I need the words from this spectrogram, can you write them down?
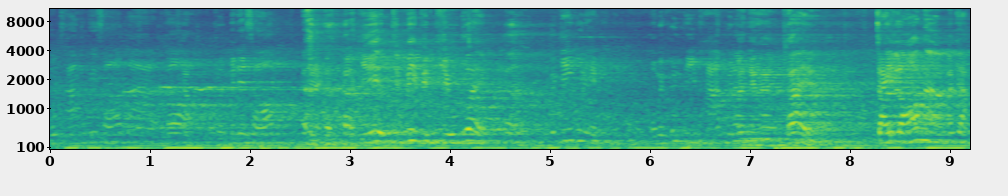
ทุกครั้งที่ซ้อมมาก็ผมไม่ได้ซ้อม เมื่อกี้จิมมี่ปิดคิวด้วย เมื่อกี้คุณเห็นผมเป็นคุณผีพานไป็นยังไงใช่ ใจร้อนอะมันอยาก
